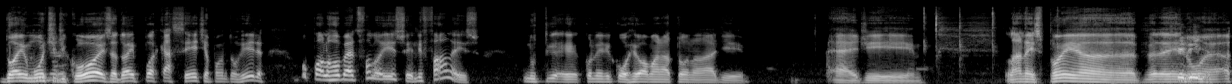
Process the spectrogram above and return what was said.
dói um monte de coisa, dói pra cacete a panturrilha. O Paulo Roberto falou isso, ele fala isso. No eh, quando ele correu a maratona lá de. é, de lá na Espanha. peraí, Sevilha. não é-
